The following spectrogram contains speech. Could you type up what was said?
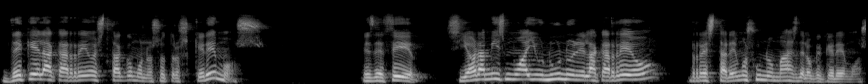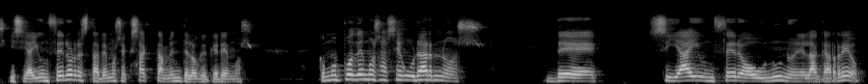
de que el acarreo está como nosotros queremos. Es decir, si ahora mismo hay un 1 en el acarreo, restaremos uno más de lo que queremos, y si hay un 0 restaremos exactamente lo que queremos. ¿Cómo podemos asegurarnos de si hay un 0 o un 1 en el acarreo.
